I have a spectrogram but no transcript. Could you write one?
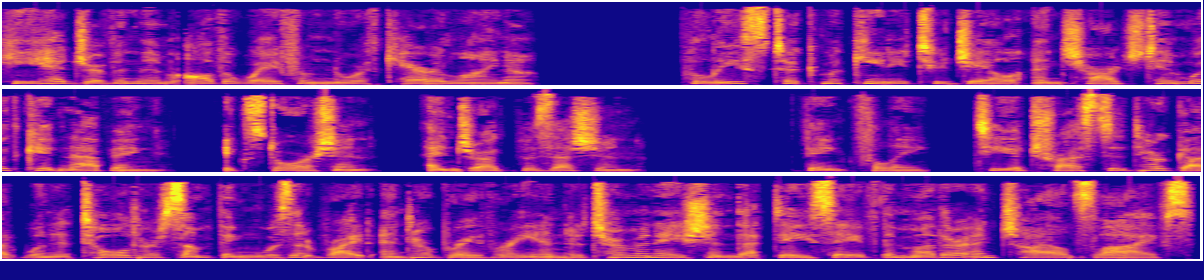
He had driven them all the way from North Carolina. Police took McKinney to jail and charged him with kidnapping, extortion, and drug possession. Thankfully, Tia trusted her gut when it told her something wasn't right and her bravery and determination that day saved the mother and child's lives.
